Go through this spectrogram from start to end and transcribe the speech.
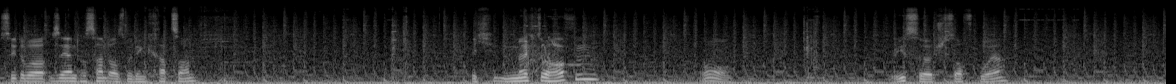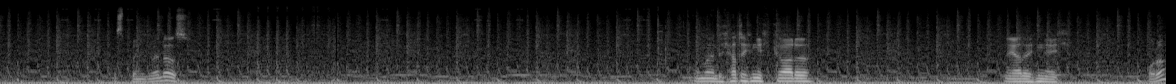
Sieht aber sehr interessant aus mit den Kratzern. Ich möchte hoffen... Oh. Research Software. Was bringt mir das? Moment, ich hatte ich nicht gerade... Ne, hatte ich nicht. Oder?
